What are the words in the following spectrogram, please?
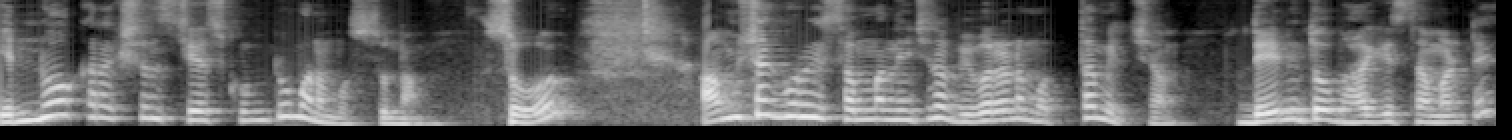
ఎన్నో కరెక్షన్స్ చేసుకుంటూ మనం వస్తున్నాం. సో అంశ గురికి సంబంధించిన వివరణ మొత్తం ఇచ్చాం. దేనితో భాగిస్తామంటే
